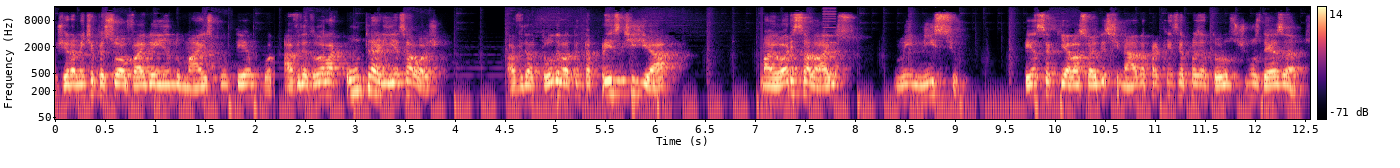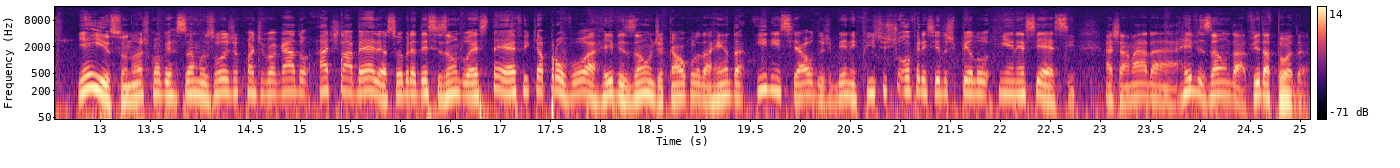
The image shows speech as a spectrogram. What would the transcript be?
Geralmente a pessoa vai ganhando mais com o tempo. A vida toda ela contraria essa lógica. A vida toda ela tenta prestigiar maiores salários no início. Pensa que ela só é destinada para quem se aposentou nos últimos 10 anos. E é isso, nós conversamos hoje com o advogado Atila Bélia sobre a decisão do STF que aprovou a revisão de cálculo da renda inicial dos benefícios oferecidos pelo INSS, a chamada revisão da vida toda.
